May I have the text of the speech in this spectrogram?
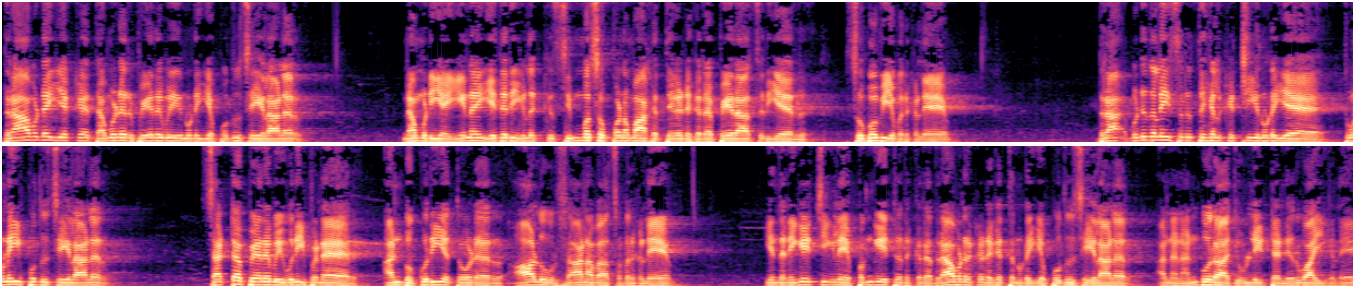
திராவிட இயக்க தமிழர் பேரவையினுடைய பொதுச் செயலாளர் நம்முடைய இன எதிரிகளுக்கு சிம்ம சொப்பனமாக தேடுகிற பேராசிரியர் சுபவி அவர்களே திரா விடுதலை சிறுத்தைகள் கட்சியினுடைய துணை பொதுச் செயலாளர் சட்டப்பேரவை உறுப்பினர் அன்புக்குரிய தோழர் ஆளூர் சானவாஸ் அவர்களே இந்த நிகழ்ச்சியிலே பங்கேற்றிருக்கிற திராவிடர் கழகத்தினுடைய பொதுச் செயலாளர் அண்ணன் அன்புராஜ் உள்ளிட்ட நிர்வாகிகளே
